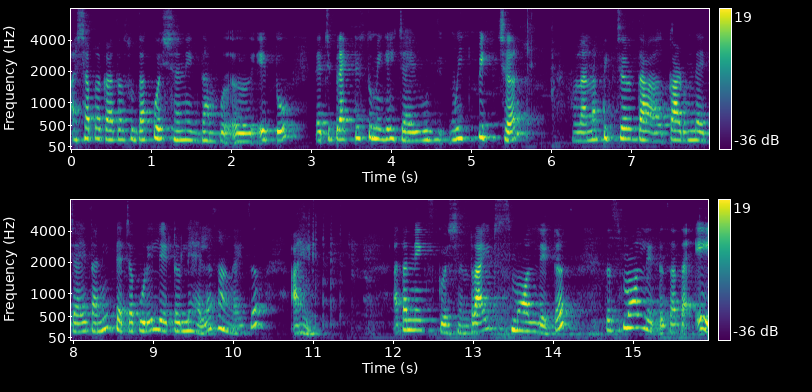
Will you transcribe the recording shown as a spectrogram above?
अशा प्रकारचा सुद्धा क्वेश्चन एक्झाम्पल येतो. त्याची प्रॅक्टिस तुम्ही घ्यायची आहे विथ पिक्चर मुलांना पिक्चर्स दा काढून द्यायचे आहेत आणि त्याच्या पुढे लेटर लिहायला सांगायचं आहे. आता next question right small letters तर स्मॉल लेटर्स आता ए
